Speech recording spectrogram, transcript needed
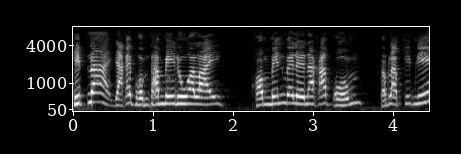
คลิปหน้าอยากให้ผมทำเมนูอะไร คอมเมนต์ไว้เลยนะครับผมสำหรับคลิปนี้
